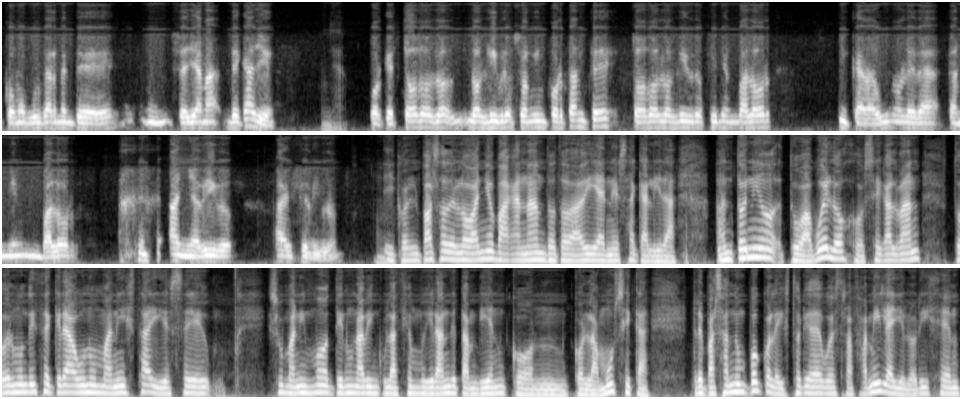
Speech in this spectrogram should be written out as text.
como vulgarmente mm, se llama, de calle. Porque todos los, los libros son importantes, todos los libros tienen valor y cada uno le da también un valor añadido a ese libro. Y con el paso de los años va ganando todavía en esa calidad. Antonio, tu abuelo, José Galván, todo el mundo dice que era un humanista y ese, ese humanismo tiene una vinculación muy grande también con, con la música. Repasando un poco la historia de vuestra familia y el origen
